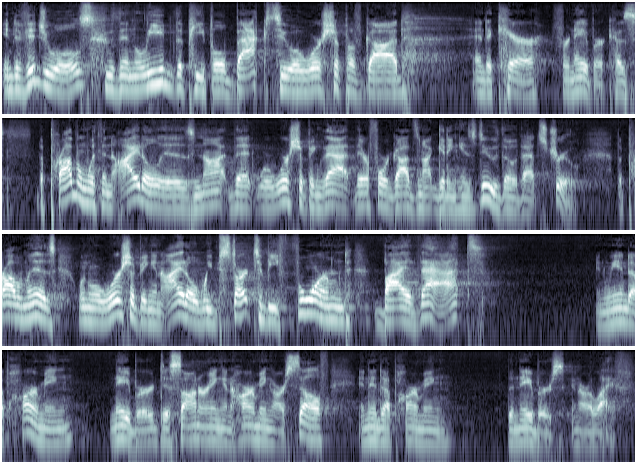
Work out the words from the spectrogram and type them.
individuals who then lead the people back to a worship of God and a care for neighbor. Because the problem with an idol is not that we're worshiping that, therefore God's not getting his due, though that's true. The problem is when we're worshiping an idol, we start to be formed by that, and we end up harming neighbor, dishonoring and harming ourselves, and end up harming the neighbors in our life.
